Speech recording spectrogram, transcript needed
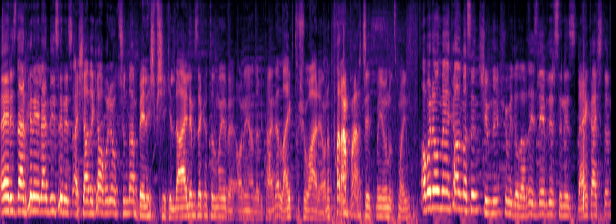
Eğer izlerken eğlendiyseniz aşağıdaki abone ol tuşundan beleş bir şekilde ailemize katılmayı ve onun yanında bir tane like tuşu var ya onu paramparça etmeyi unutmayın. Abone olmayan kalmasın. Şimdi şu videoları da izleyebilirsiniz. Ben kaçtım.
